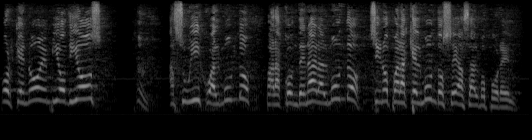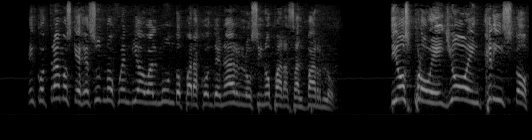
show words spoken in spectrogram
Porque no envió Dios a su Hijo al mundo para condenar al mundo, sino para que el mundo sea salvo por él. Encontramos que Jesús no fue enviado al mundo para condenarlo, sino para salvarlo. Dios proveyó en Cristo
